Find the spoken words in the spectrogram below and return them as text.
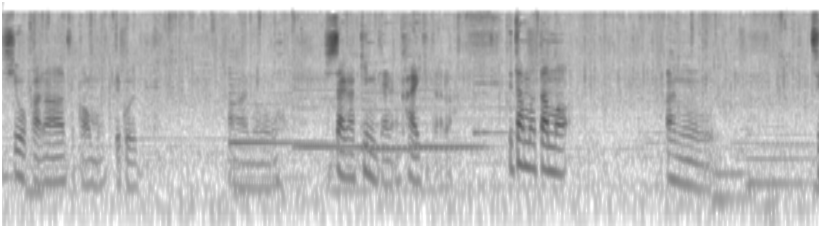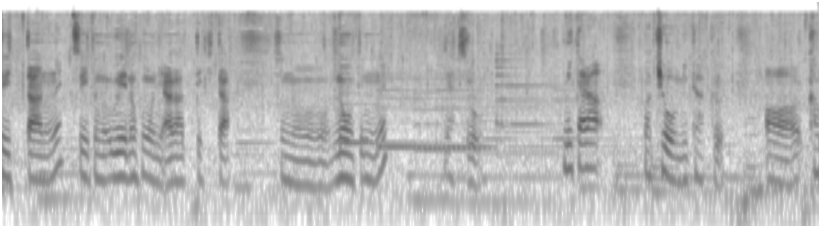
しようかなとか思ってこうあの下書きみたいなの書いてたらでたまたまあのツイッターのねツイートの上の方に上がってきたそのノートのねやつを見たら、まあ、今日見たくあ考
